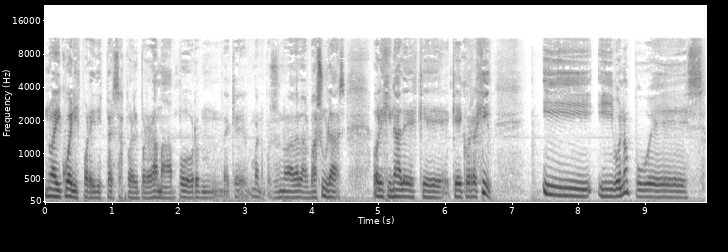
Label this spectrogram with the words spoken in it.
no hay queries por ahí dispersas por el programa, por que bueno, pues es una de las basuras originales que, que corregí. Y, bueno, pues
